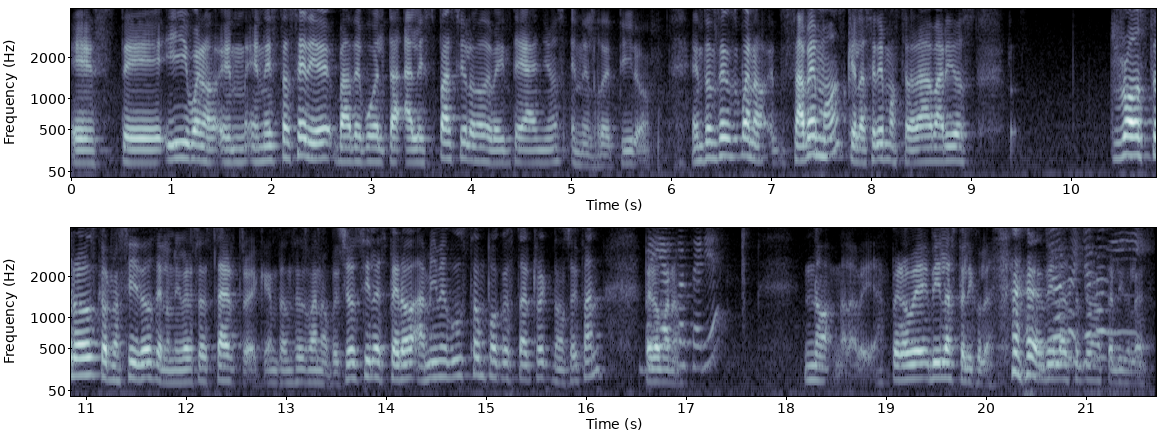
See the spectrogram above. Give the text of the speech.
Este, y bueno, en, en esta serie va de vuelta al espacio luego de 20 años en el retiro. Entonces, bueno, sabemos que la serie mostrará varios rostros conocidos del universo de Star Trek. Entonces, bueno, pues yo sí la espero. A mí me gusta un poco Star Trek, no soy fan, pero ¿Veías bueno. la serie? No, no la veía, pero vi, vi las películas. vi yo, las no, yo últimas no vi películas.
